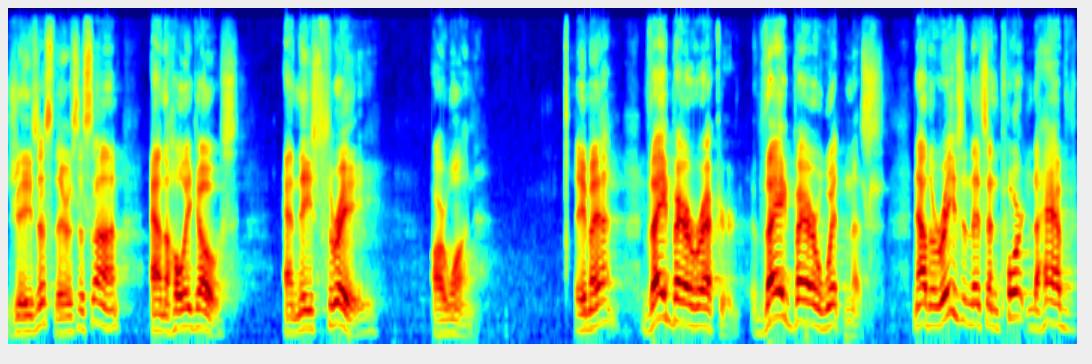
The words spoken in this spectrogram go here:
Jesus, there's the Son, and the Holy Ghost. And these three are one. Amen? They bear record, they bear witness. Now, the reason that's important to have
